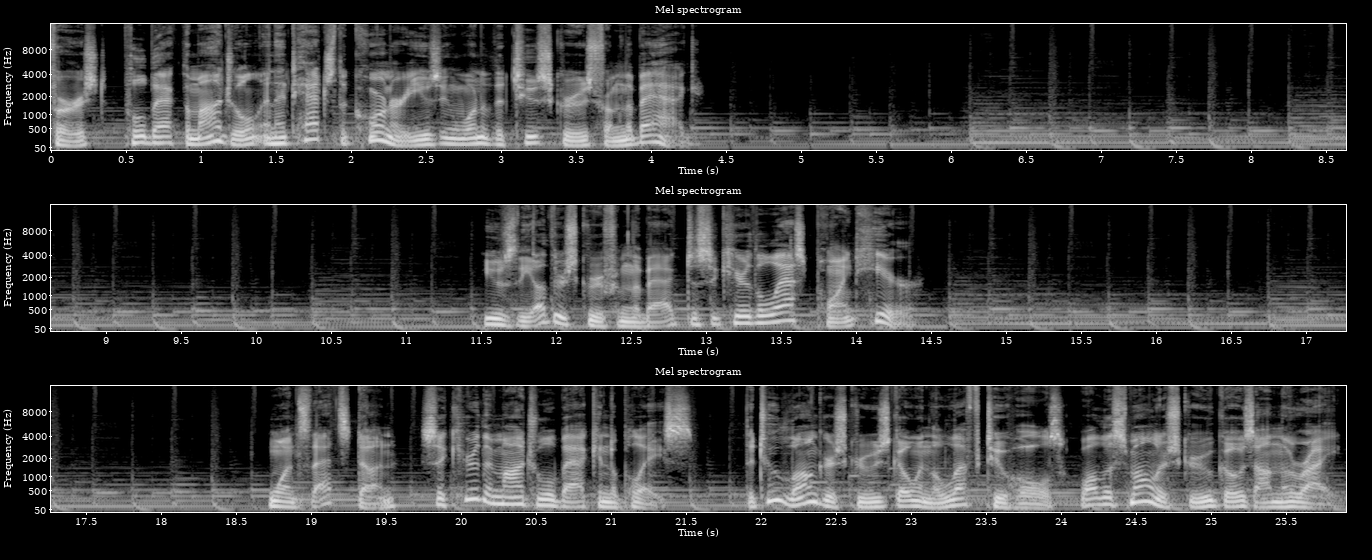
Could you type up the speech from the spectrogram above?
First, pull back the module and attach the corner using one of the two screws from the bag. Use the other screw from the bag to secure the last point here. Once that's done, secure the module back into place. The two longer screws go in the left two holes, while the smaller screw goes on the right.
